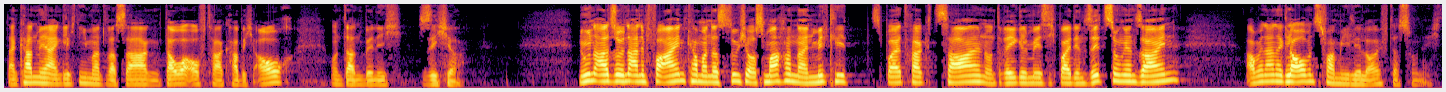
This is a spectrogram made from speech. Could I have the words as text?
Dann kann mir eigentlich niemand was sagen. Dauerauftrag habe ich auch und dann bin ich sicher. Nun also in einem Verein kann man das durchaus machen, einen Mitgliedsbeitrag zahlen und regelmäßig bei den Sitzungen sein, aber in einer Glaubensfamilie läuft das so nicht.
